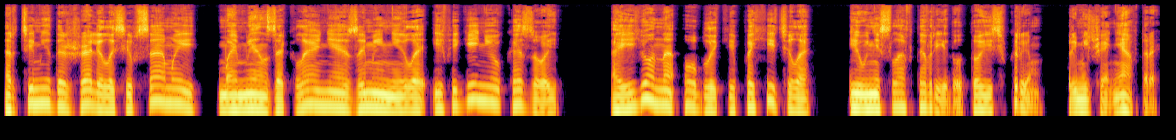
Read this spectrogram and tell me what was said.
Артемида жалилась и в самый момент заклания заменила Ифигению козой, а ее на облаке похитила и унесла в Тавриду, то есть в Крым, примечание автора,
